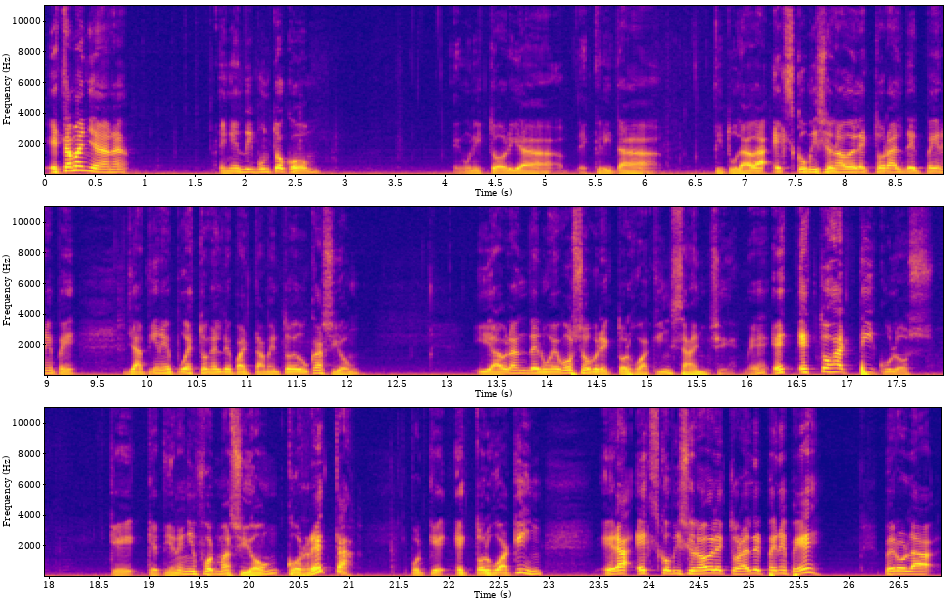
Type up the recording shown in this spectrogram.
Esta mañana en endy.com, en una historia escrita titulada Excomisionado Electoral del PNP, ya tiene puesto en el Departamento de Educación y hablan de nuevo sobre Héctor Joaquín Sánchez. Estos artículos que, que tienen información correcta, porque Héctor Joaquín era excomisionado electoral del PNP, pero la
